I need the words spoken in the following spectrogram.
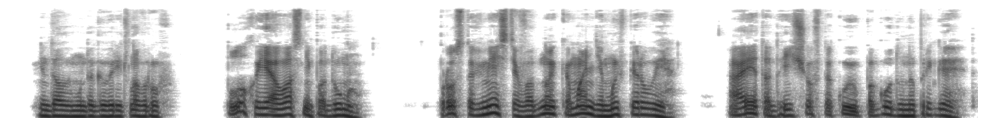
— не дал ему договорить Лавров. «Плохо я о вас не подумал. Просто вместе в одной команде мы впервые, а это да еще в такую погоду напрягает.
